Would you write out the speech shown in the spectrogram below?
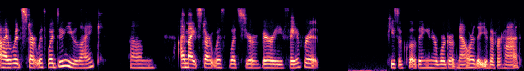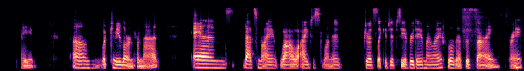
I would start with what do you like? Um, I might start with what's your very favorite piece of clothing in your wardrobe now or that you've ever had, right? Um, what can you learn from that? And that's my wow, I just want to dress like a gypsy every day of my life. Well, that's a sign, right?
